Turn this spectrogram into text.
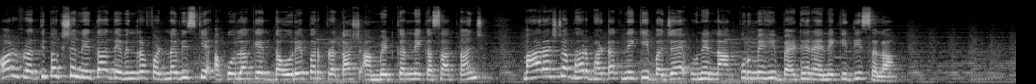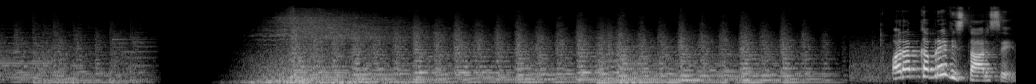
और प्रतिपक्ष नेता देवेंद्र फडणवीस के अकोला के दौरे पर प्रकाश आंबेडकर ने कसा तंज। महाराष्ट्र भर भटकने की बजाय उन्हें नागपुर में ही बैठे रहने की दी सलाह। और अब खबरें विस्तार से।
